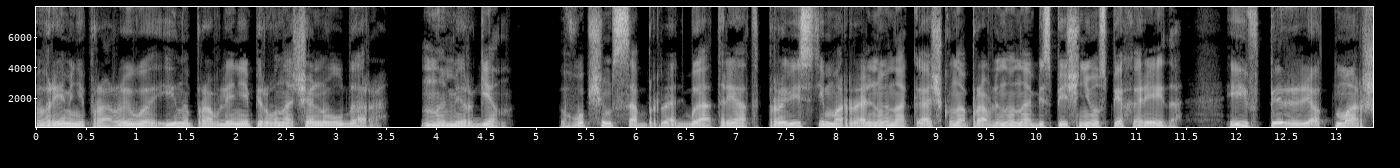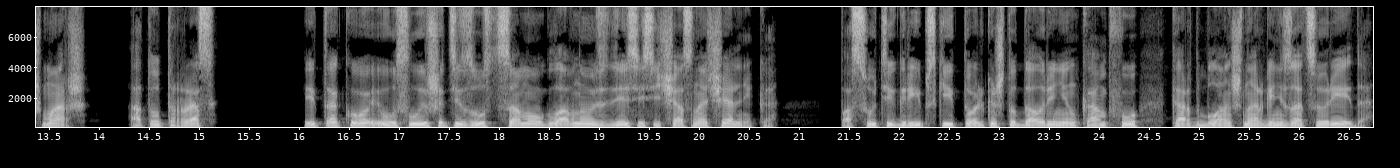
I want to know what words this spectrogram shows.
времени прорыва и направления первоначального удара — на Мерген. В общем, собрать бы отряд, провести моральную накачку, направленную на обеспечение успеха рейда, и вперед марш-марш. А тут раз — и такое услышать из уст самого главного здесь и сейчас начальника. По сути, Грибский только что дал Ренинкампфу карт-бланш на организацию рейда.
